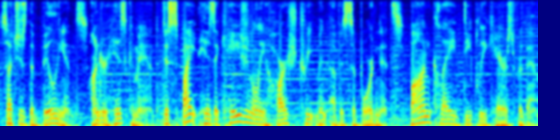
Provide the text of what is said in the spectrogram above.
such as the billions under his command. Despite his occasionally harsh treatment of his subordinates, Bon Clay deeply cares for them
